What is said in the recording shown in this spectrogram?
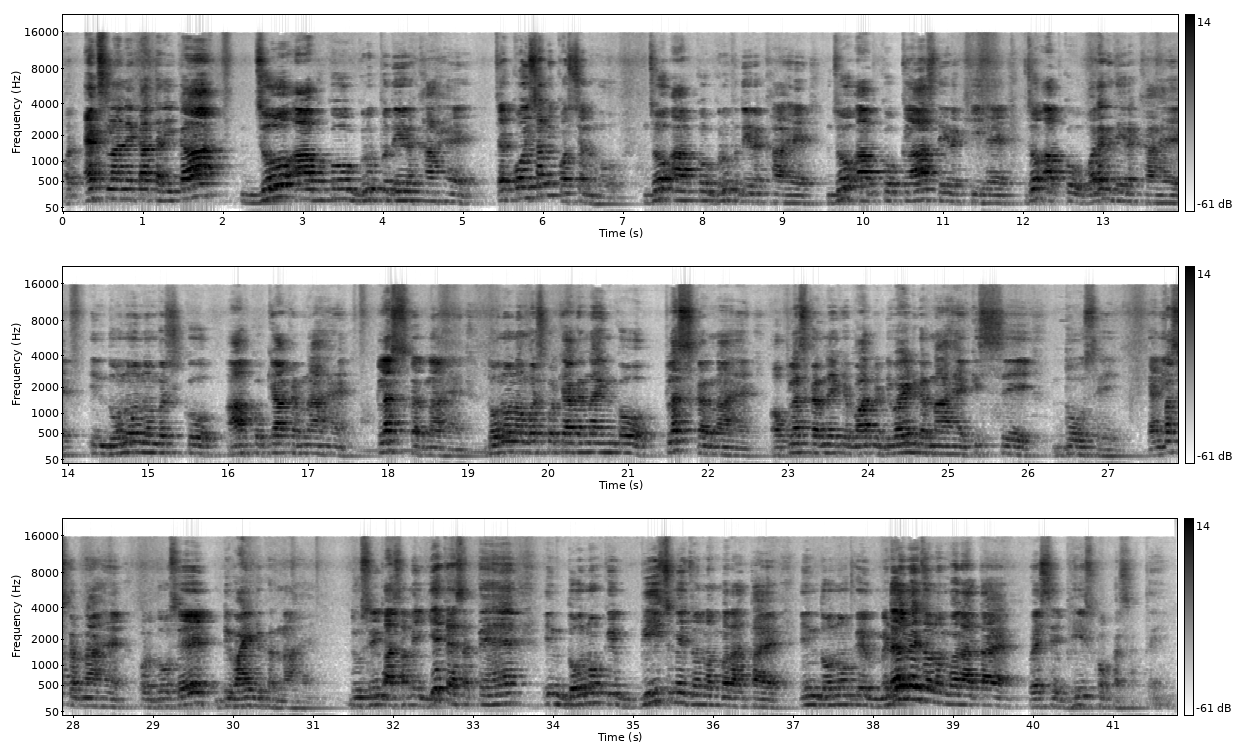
और x लाने का तरीका जो आपको ग्रुप दे रखा है, चाहे कोई सा भी क्वेश्चन हो, जो आपको ग्रुप दे रखा है, जो आपको क्लास दे रखी है, जो आपको वर्ग दे रखा है, इन दोनों नंबर्स को आपको क्या करना है? प्लस करना है। दोनों नंबर्स को क्या करना है? इनको प्लस करना है। और प्लस करने के बाद में डिवाइड करना है किससे? दो से। यानी प्लस करना है और दो से डिवाइड करना है। दूसरी भाषा में ये कह सकते हैं, इन दोनों के बीच में जो नंबर आता है, इन दोनों के मिडल में जो नंबर आता है, वैसे भी इसको कर सकते हैं।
